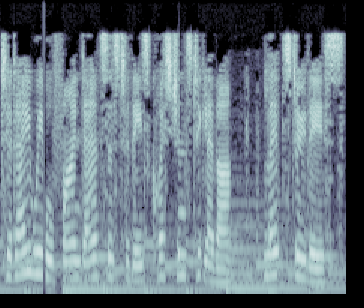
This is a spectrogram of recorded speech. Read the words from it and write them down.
Today we will find answers to these questions together. Let's do this.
